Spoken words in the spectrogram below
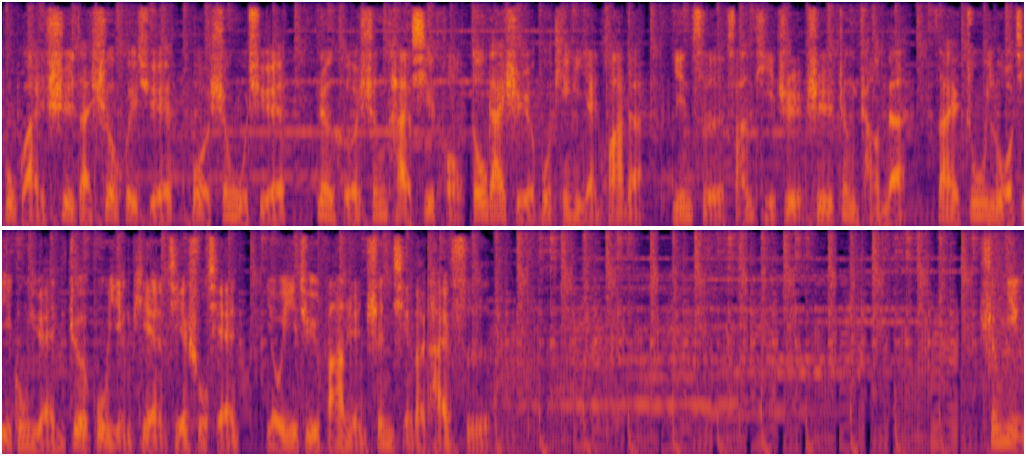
不管是在社会学或生物学，任何生态系统都该是不停演化的，因此繁体字是正常的。在《侏罗纪公园》这部影片结束前，有一句发人深省的台词：“生命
